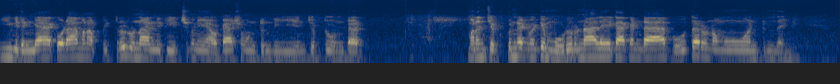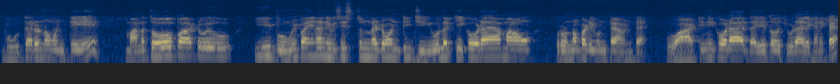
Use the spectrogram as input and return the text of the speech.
ఈ విధంగా కూడా మన పితృ రుణాన్ని తీర్చుకునే అవకాశం ఉంటుంది అని చెప్తూ ఉంటారు. మనం చెప్పుకున్నటువంటి మూడు రుణాలే కాకుండా భూత రుణము అంటుందండి. భూత రుణం అంటే మనతో పాటు ఈ భూమిపైన నివసిస్తున్నటువంటి జీవులకి కూడా మనం రుణపడి ఉంటామంట వాటిని కూడా దయతో చూడాలి కనుక.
